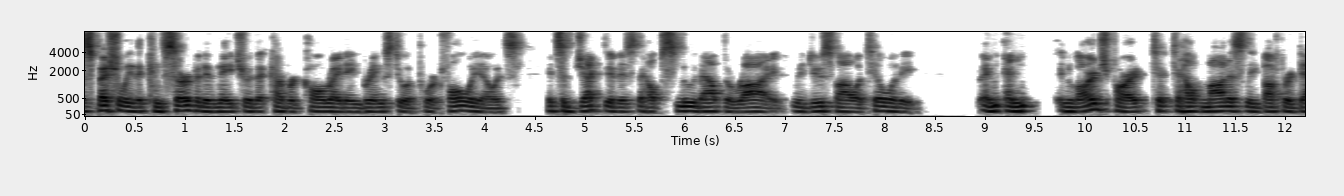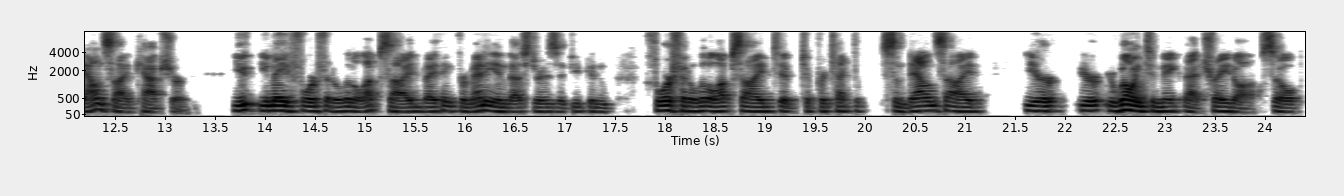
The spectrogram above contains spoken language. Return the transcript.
especially the conservative nature that covered call writing brings to a portfolio. Its its objective is to help smooth out the ride, reduce volatility, and and in large part to, to help modestly buffer downside capture. You you may forfeit a little upside, but I think for many investors, if you can forfeit a little upside to to protect some downside, you're you're you're willing to make that trade off. So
